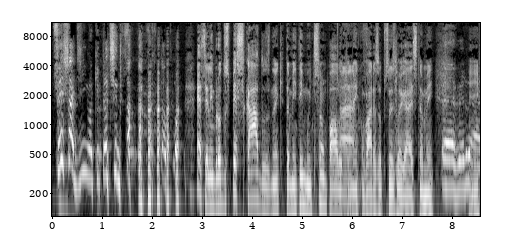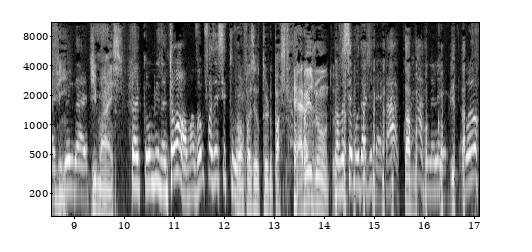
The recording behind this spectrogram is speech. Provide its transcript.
fechadinho aqui pra te dar. tá é, você lembrou dos pescados, né? Que também tem muito em São Paulo é. também, com várias opções legais também. É verdade, Enfim, verdade. Demais. Tá combinando. Então, ó, vamos fazer esse tour. Vamos fazer o tour do pastel. Quero ir junto. Pra você mudar de ideia, tá? tá combinado, bom, Lelê. Combinado. Tá bom?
